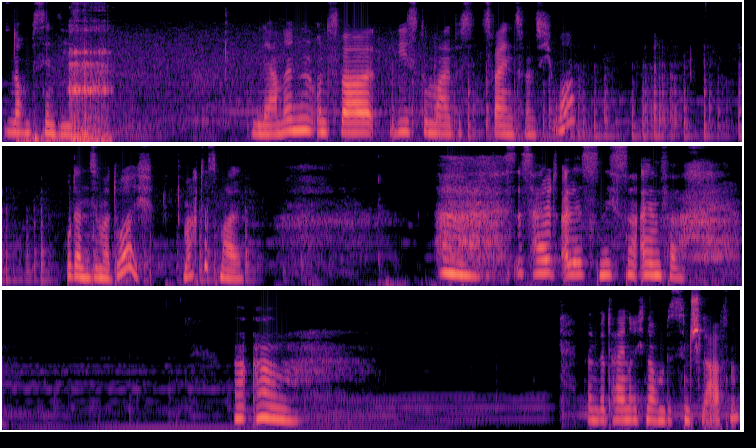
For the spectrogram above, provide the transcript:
noch ein bisschen lesen. Lernen. Und zwar liest du mal bis 22 Uhr. Oh, dann sind wir durch. Mach das mal. Es ist halt alles nicht so einfach. Dann wird Heinrich noch ein bisschen schlafen.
